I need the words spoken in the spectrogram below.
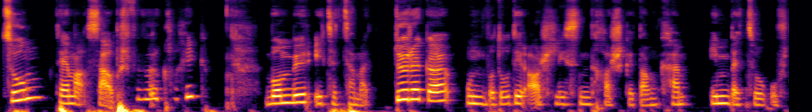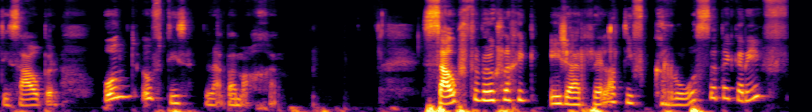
zum Thema Selbstverwirklichung, wo wir jetzt zusammen durchgehen und wo du dir anschließend kannst Gedanken in Bezug auf dich selber und auf dein Leben machen. Selbstverwirklichung ist ein relativ grosser Begriff,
